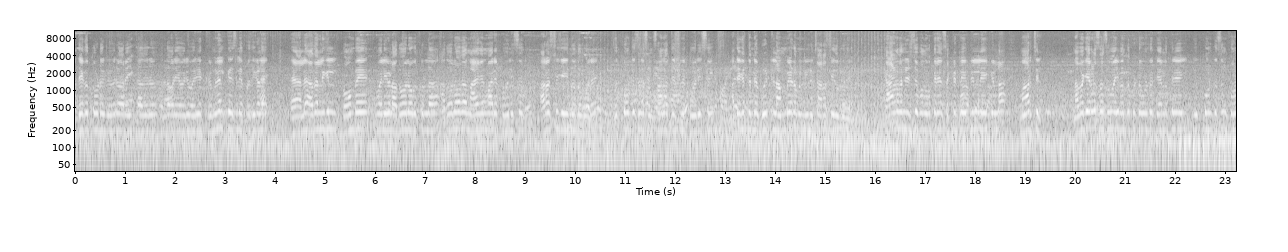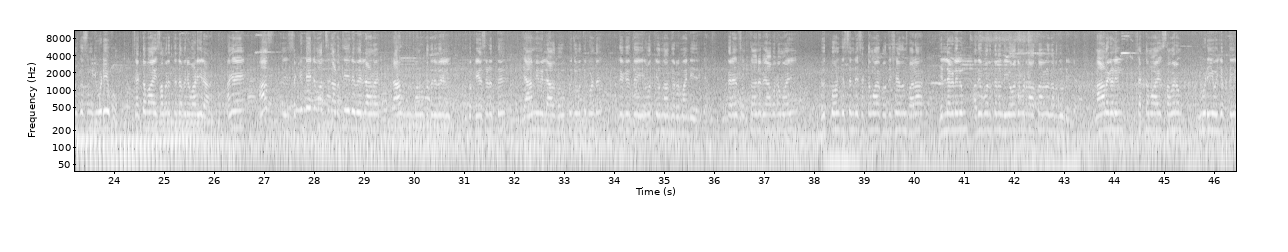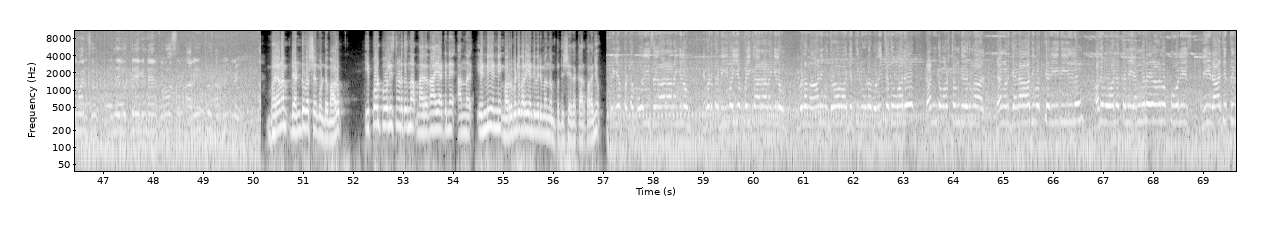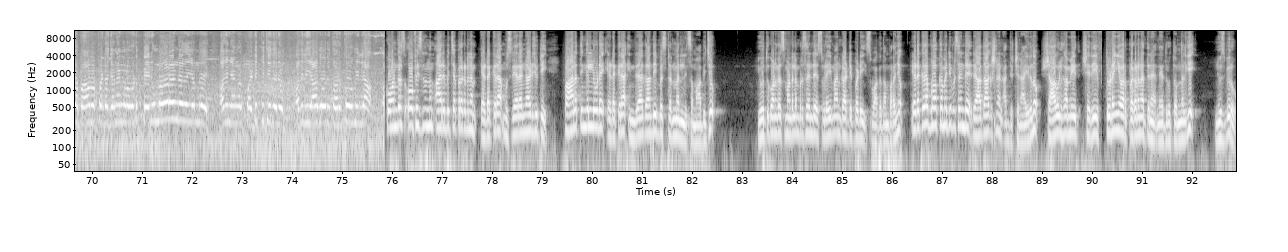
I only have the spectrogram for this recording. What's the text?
അദ്ദേഹത്തോട് വിവരം അറിയിക്കാതെ ഒരു എന്താ പറയുക ഒരു വലിയ ക്രിമിനൽ കേസിലെ പ്രതികളെ അല്ല അതല്ലെങ്കിൽ ബോംബെ പോലെയുള്ള അധോലോകത്തുള്ള അധോലോക നായകന്മാരെ പോലീസ് അറസ്റ്റ് ചെയ്യുന്നത് പോലെ യൂത്ത് കോൺഗ്രസിന്റെ സംസ്ഥാന അധ്യക്ഷനെ പോലീസ് അദ്ദേഹത്തിന്റെ വീട്ടിൽ അമ്മയുടെ മുന്നിൽ വെച്ച് അറസ്റ്റ് ചെയ്തുകൊണ്ടിരിക്കും കാരണം അന്വേഷിച്ചപ്പോൾ നമുക്കറിയാം സെക്രട്ടേറിയറ്റിലേക്കുള്ള മാർച്ചിൽ നവകേരള സദസ്സുമായി ബന്ധപ്പെട്ടുകൊണ്ട് കേരളത്തിലെ യൂത്ത് കോൺഗ്രസും കോൺഗ്രസും യു ഡി എഫും ശക്തമായ സമരത്തിന്റെ പരിപാടിയിലാണ്. അങ്ങനെ ആ സെക്രട്ടേറിയറ്റ് മാർച്ച് നടത്തിയതിന്റെ പേരിലാണ് രാഹുൽ മങ്കൂട്ടത്തിന്റെ പേരിൽ ഇപ്പോൾ കേസെടുത്ത് ജാമ്യമില്ലാതെ വകുപ്പ് ചുമത്തിക്കൊണ്ട് അദ്ദേഹത്തെ ഇരുപത്തിയൊന്നാം തീയതി റിമാൻഡ് ചെയ്തിരിക്കുകയാണ്. നമുക്കറിയാം സംസ്ഥാന വ്യാപകമായി യൂത്ത് കോൺഗ്രസിന്റെ ശക്തമായ പ്രതിഷേധം പല ജില്ലകളിലും അതേപോലെ തന്നെ നിയോജകമണ്ഡല ആസ്ഥാനങ്ങളിൽ നടന്നുകൊണ്ടിരിക്കുകയാണ്. നാളുകളിൽ ശക്തമായ സമരം യു ഡി എഫ് തീരുമാനിച്ചു എന്ന് യൂത്ത് ലീഗിന്റെ ഫിറോസ് കഴിഞ്ഞു ഭരണം രണ്ടു വർഷം കൊണ്ട് മാറും. ഇപ്പോൾ പോലീസ് നടത്തുന്ന നരനായാട്ടിന് അന്ന് എണ്ണി എണ്ണി മറുപടി പറയേണ്ടി വരുമെന്നും പ്രതിഷേധക്കാർ പറഞ്ഞു. പ്രിയപ്പെട്ട പോലീസുകാരാണെങ്കിലും ഇവിടുത്തെ ഡിവൈഎഫ്ഐക്കാരാണെങ്കിലും ഇവിടെ നാണി മുദ്രാവാക്യത്തിലൂടെ വിളിച്ചതുപോലെ രണ്ട് വർഷം തീർന്നാൽ ഞങ്ങൾ ജനാധിപത്യ രീതിയിലും അതുപോലെ തന്നെ എങ്ങനെയാണോ പോലീസ് ഈ രാജ്യത്തിലെ പാവപ്പെട്ട ജനങ്ങളോട് പെരുമാറേണ്ടത് എന്ന് അത് ഞങ്ങൾ പഠിപ്പിച്ചു തരും. അതിൽ യാതൊരു തർക്കവുമില്ല. കോൺഗ്രസ് ഓഫീസിൽ നിന്നും ആരംഭിച്ച പ്രകടനം എടക്കര മുസ്ലിയാരങ്ങാടി ചുറ്റി പാലത്തിങ്കലിലൂടെ എടക്കര ഇന്ദിരാഗാന്ധി ബസ് ടെർമിനലിൽ സമാപിച്ചു. യൂത്ത് കോൺഗ്രസ് മണ്ഡലം പ്രസിഡന്റ് സുലൈമാൻ കാട്ടിപ്പടി സ്വാഗതം പറഞ്ഞു. Edakkara block committee president Radhakrishnan അധ്യക്ഷനായിരുന്നു. ഷാഹുൽ ഹമീദ് ഷെരീഫ് തുടങ്ങിയവർ പ്രകടനത്തിന് നേതൃത്വം നൽകി. News bureau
